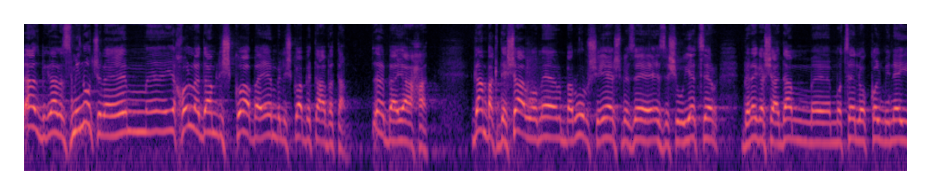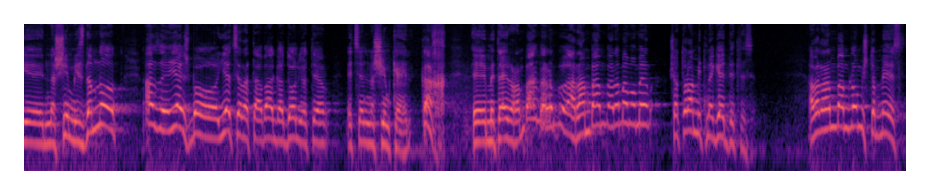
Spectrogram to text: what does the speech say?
ואז בגלל הזמינות שלהם אה, יכול אדם לשקוע בהם ולשקוע בתאוותם. זו בעיה אחת. גם בקדשה הוא אומר, ברור שיש בזה איזשהו יצר, ברגע שאדם אה, מוצא לו כל מיני נשים מזדמנות, אז יש בו יצר התאווה גדול יותר אצל נשים כאלה. כך מתאר הרמב"ם, הרמב"ם, והרמב"ם אומר שהתורה מתנגדת לזה. אבל הרמב"ם לא משתמש,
